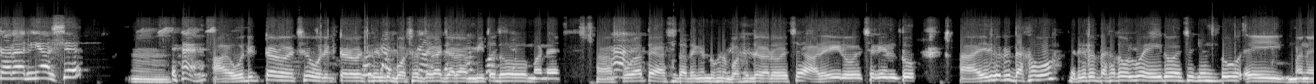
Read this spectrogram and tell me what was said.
টরা নিয়ে আসে। হ্যাঁ আর ওদিকটা রয়েছে ওদিকটা রয়েছে কিন্তু বসার জায়গা যারা মৃতদেহ মানে আহ, পোড়াতে আসে তাদের কিন্তু ওখানে বসার জায়গা রয়েছে। আর এই রয়েছে কিন্তু আহ, এইদিকে একটু দেখাবো এদিকে একটু দেখাতে বলব এই রয়েছে কিন্তু এই মানে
